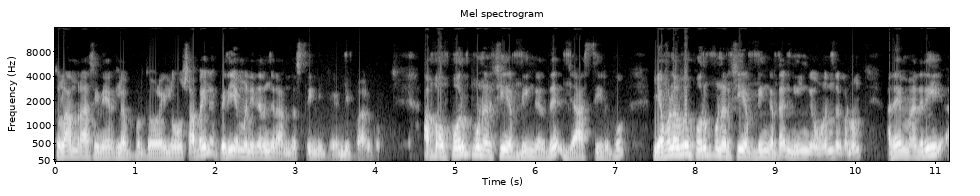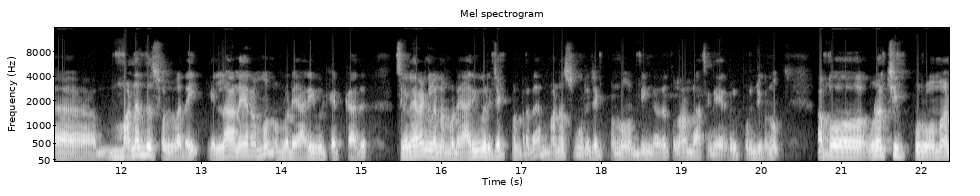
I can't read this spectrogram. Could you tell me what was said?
துலாம் ராசி நேர்களை பொறுத்தவரையிலும் சபையில பெரிய மனிதருங்கிற அந்தஸ்து இன்னைக்கு கண்டிப்பா இருக்கும். அப்போ பொறுப்புணர்ச்சி அப்படிங்கிறது ஜாஸ்தி இருக்கும். எவ்வளவு பொறுப்புணர்ச்சி அப்படிங்கிறத நீங்க உணர்ந்துக்கணும். அதே மாதிரி மனது சொல்வதை எல்லா நேரமும் நம்மளுடைய அறிவு கேட்காது. சில நேரங்களில் நம்மளுடைய அறிவு ரிஜெக்ட் பண்ணுறத மனசும் ரிஜெக்ட் பண்ணும் அப்படிங்கிறத துலாம் ராசி நேயர்கள் புரிஞ்சுக்கணும். அப்போ உணர்ச்சி பூர்வமான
